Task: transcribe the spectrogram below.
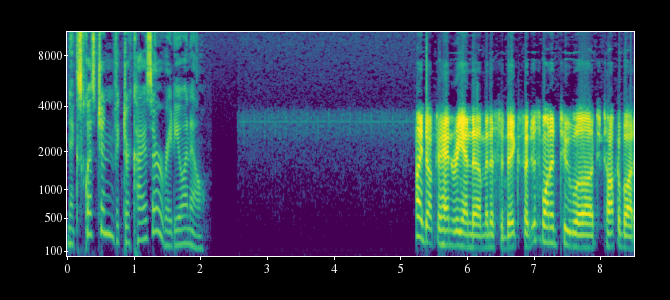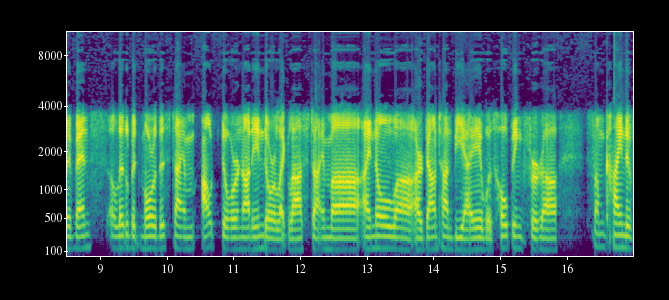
Next question, Victor Kaiser, Radio NL. Hi, Dr. Henry and uh, Minister Dix. I just wanted to uh, to talk about events a little bit more this time, outdoor, not indoor like last time. Uh, I know uh, our downtown BIA was hoping for uh, some kind of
